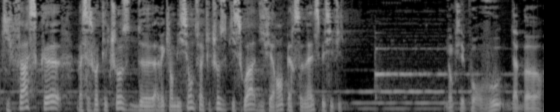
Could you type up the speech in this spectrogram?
qui fasse que bah, ce soit quelque chose de, avec l'ambition de faire quelque chose qui soit différent, personnel, spécifique. Donc c'est pour vous d'abord.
